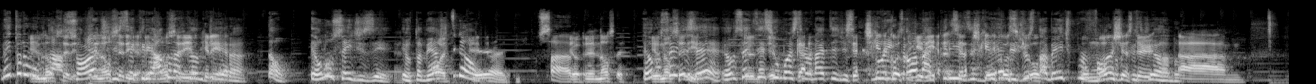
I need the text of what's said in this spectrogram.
Nem todo mundo não dá seria- sorte de seria- ser criado não na é. canteira. Não, eu não sei dizer. Eu também acho que não. ser, a gente não sabe. Eu, eu não sei. Eu não sei seria. dizer. Eu não sei dizer se o Manchester cara, United você acha que não ele entrou na crise você acha que ele dele justamente por o falta do Manchester, Cristiano. ah,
